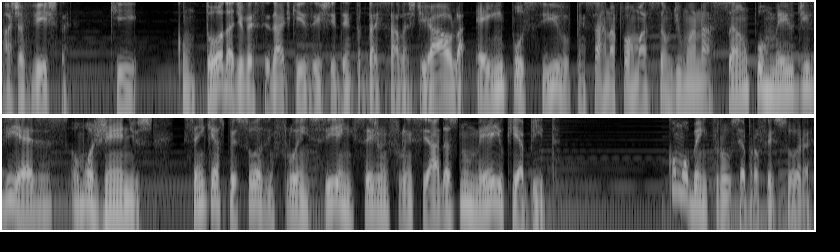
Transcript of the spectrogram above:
Haja vista que, com toda a diversidade que existe dentro das salas de aula, é impossível pensar na formação de uma nação por meio de vieses homogêneos, sem que as pessoas influenciem e sejam influenciadas no meio que habita. Como bem trouxe a professora,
